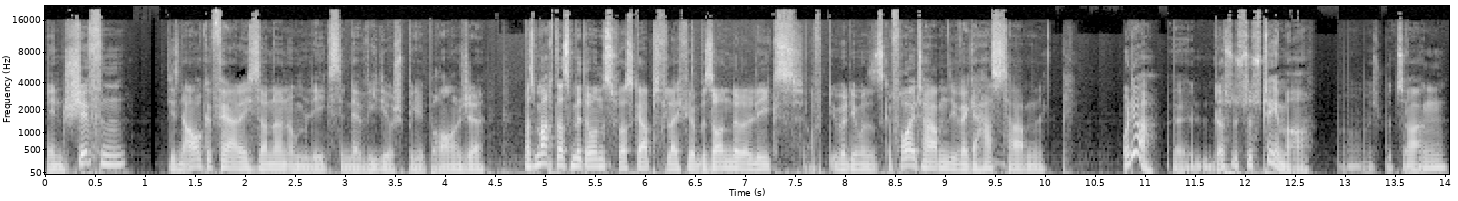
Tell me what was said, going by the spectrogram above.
in Schiffen, die sind auch gefährlich, sondern um Leaks in der Videospielbranche. Was macht das mit uns? Was gab es vielleicht für besondere Leaks, auf, über die wir uns gefreut haben, die wir gehasst haben? Und ja, äh, das ist das Thema. Ich würde sagen,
